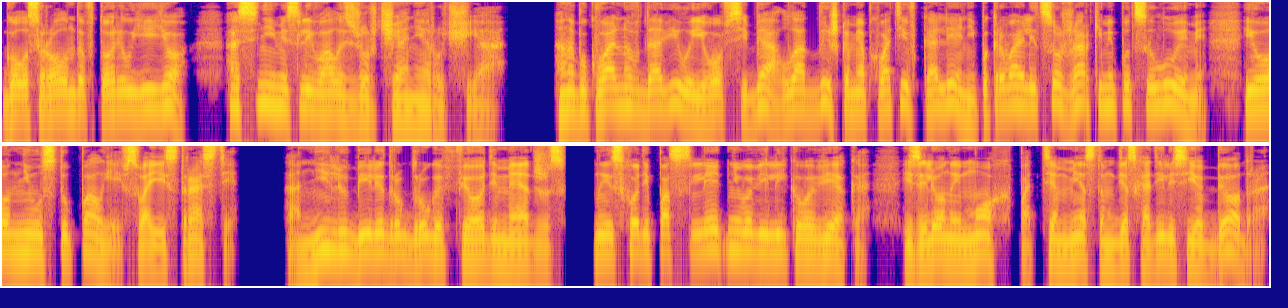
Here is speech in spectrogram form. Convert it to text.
Голос Роланда вторил ее, а с ними сливалось журчание ручья. Она буквально вдавила его в себя, лодыжками обхватив колени, покрывая лицо жаркими поцелуями, и он не уступал ей в своей страсти. Они любили друг друга в Феоде Меджес, на исходе последнего великого века, и зеленый мох под тем местом, где сходились ее бедра,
